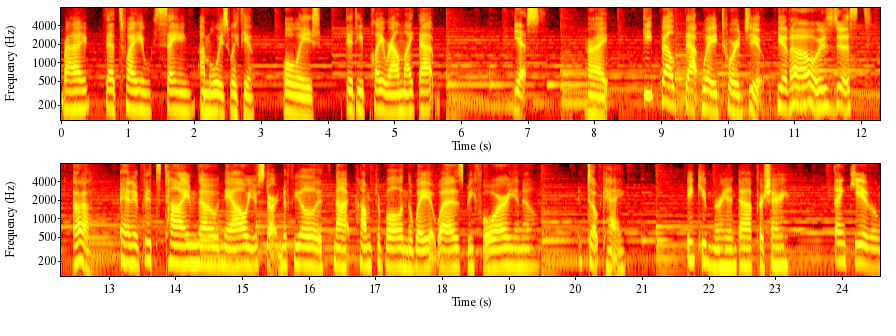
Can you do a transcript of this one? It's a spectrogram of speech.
Right. That's why he was saying, I'm always with you. Always. Did he play around like that? Yes. All right he felt that way towards you. You know, it was just, uh. And if it's time, though, now you're starting to feel it's not comfortable in the way it was before, you know, it's okay. Thank you, Miranda, for sharing. Thank you.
